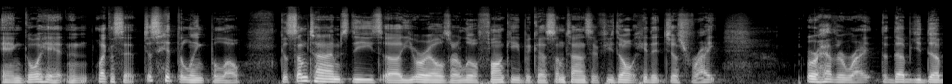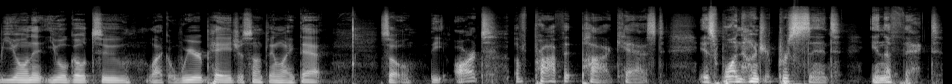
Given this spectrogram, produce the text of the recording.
and go ahead and, like I said, just hit the link below. Because sometimes these uh, URLs are a little funky because sometimes if you don't hit it just right or have the right, the WW on it, you will go to like a weird page or something like that. So the art of profit podcast is 100% in effect.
